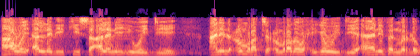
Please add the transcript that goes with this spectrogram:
Aaway alladii kii sa'alanii i weydiiyey can ilcumrati cumrada wax iga weydiiyey aanifan mar dhow.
